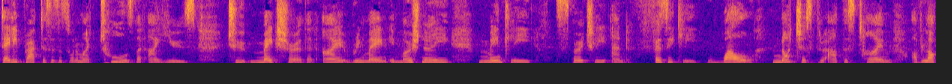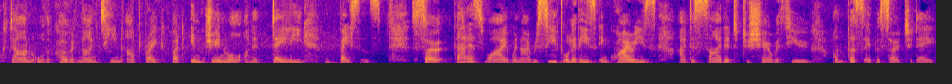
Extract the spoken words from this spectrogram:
daily practices, it's one of my tools that I use to make sure that I remain emotionally, mentally, spiritually, and physically well, not just throughout this time of lockdown or the COVID 19 outbreak, but in general on a daily basis. So that is why when I received all of these inquiries, I decided to share with you on this episode today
